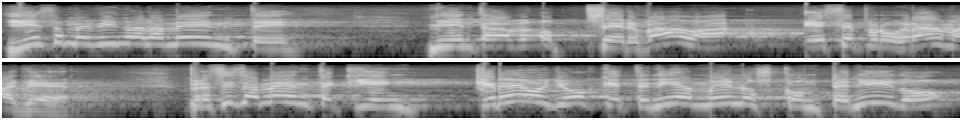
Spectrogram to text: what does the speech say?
Y eso me vino a la mente mientras observaba ese programa ayer. Precisamente quien creo yo que tenía menos contenido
